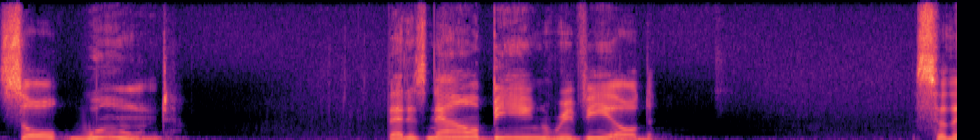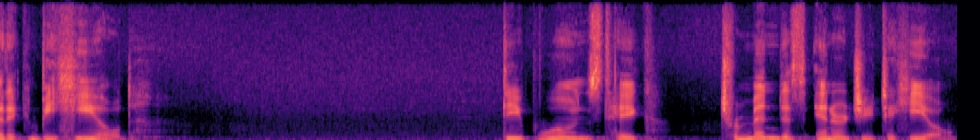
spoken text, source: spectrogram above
soul wound that is now being revealed so that it can be healed. Deep wounds take tremendous energy to heal.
